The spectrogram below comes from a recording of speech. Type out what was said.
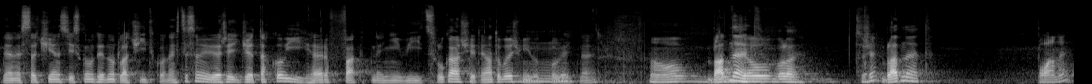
kde nestačí jen stisknout jedno tlačítko. Nechce se mi věřit, že takových her fakt není víc. Lukáši, ty na to budeš mít odpověď, ne? No, bohužel- vole. Cože? Bloodnet. Planet?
